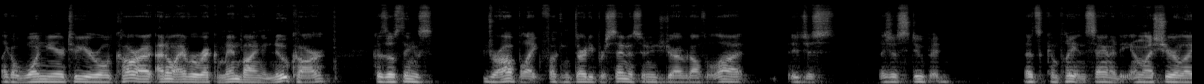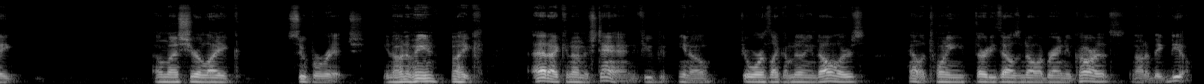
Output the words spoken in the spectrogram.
like a one year two year old car I, I don't ever recommend buying a new car because those things drop like fucking 30% as soon as you drive it off the lot it's just that's just stupid that's complete insanity unless you're like unless you're like super rich you know what i mean like that i can understand if you you know if you're worth like a million dollars hell, a twenty, thirty thousand dollar brand new car, that's not a big deal.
